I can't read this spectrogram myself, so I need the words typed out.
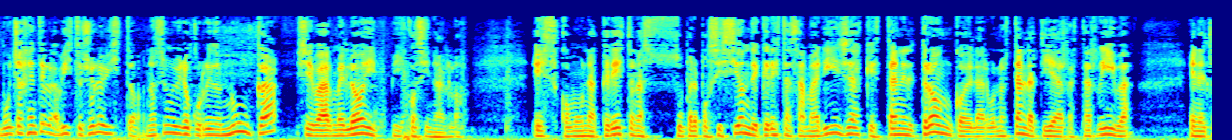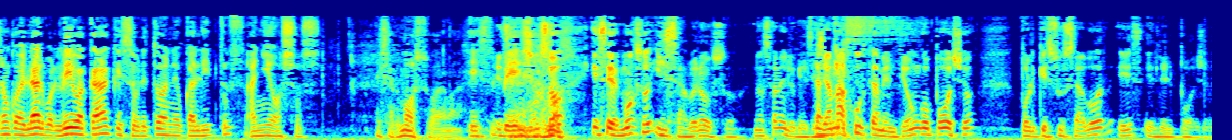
mucha gente lo ha visto, yo lo he visto. No se me hubiera ocurrido nunca llevármelo y cocinarlo es como una cresta, una superposición de crestas amarillas que está en el tronco del árbol, no está en la tierra, está arriba, en el tronco del árbol. Leo acá que sobre todo en eucaliptus, añosos. Es hermoso, además. Es, Hermoso, es hermoso y sabroso. No saben lo que es. Se llama justamente hongo pollo porque su sabor es el del pollo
